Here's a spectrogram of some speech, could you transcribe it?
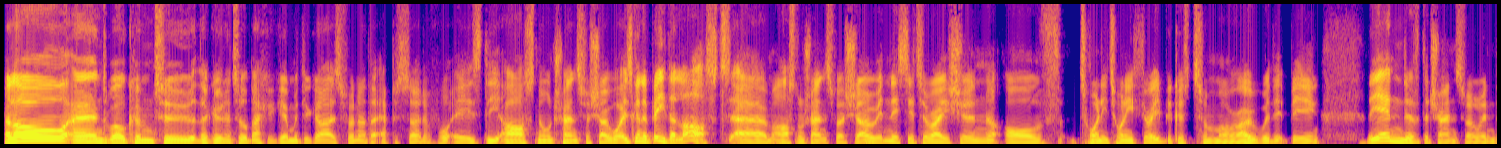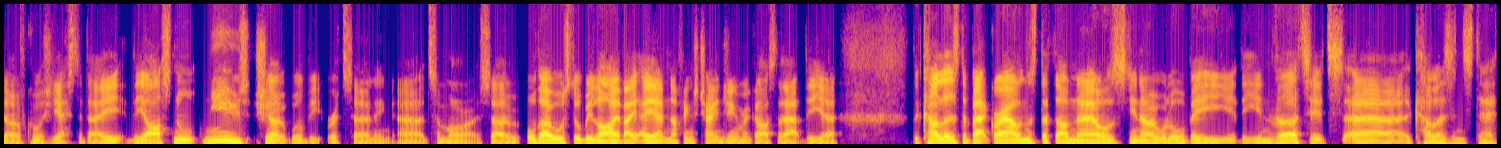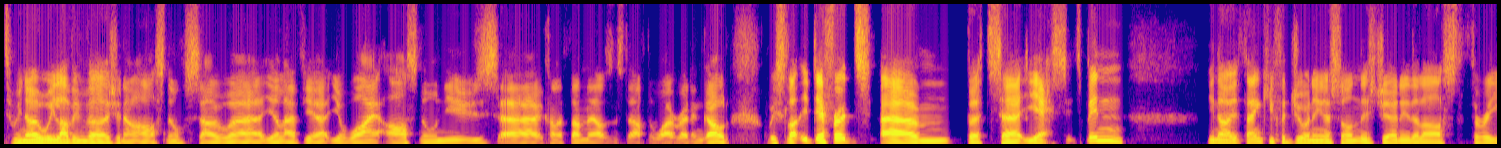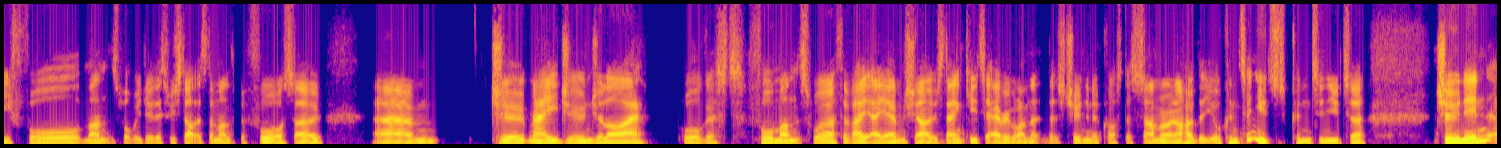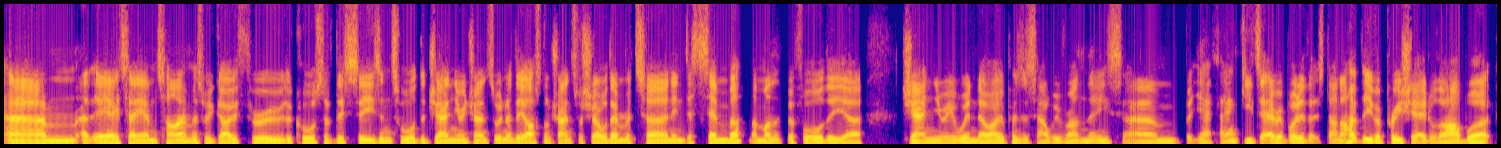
Hello and welcome to the Gooner Talk back again with you guys for another episode of what is the Arsenal transfer show. What is going to be the last um, Arsenal transfer show in this iteration of 2023 because tomorrow, with it being the end of the transfer window, of course, yesterday, the Arsenal news show will be returning uh, tomorrow. So, although we'll still be live 8 a.m., nothing's changing in regards to that. The uh, the colors, the backgrounds, the thumbnails, you know, will all be the inverted uh, colors instead. We know we love inversion at Arsenal, so uh, you'll have your your white Arsenal news uh, kind of thumbnails and stuff. The white, red, and gold will be slightly different, um, but uh, yes, it's been. You know, thank you for joining us on this journey the last three, four months. What we do this, we start this the month before. So, um, June, May, June, July, August, four months worth of 8 a.m. shows. Thank you to everyone that, that's tuned in across the summer, and I hope that you'll continue to continue to tune in um, at the 8 a.m. time as we go through the course of this season toward the January transfer window. The Arsenal transfer show will then return in December, a month before the uh, January window opens. Is how we run these. Um, but yeah, thank you to everybody that's done. I hope that you've appreciated all the hard work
